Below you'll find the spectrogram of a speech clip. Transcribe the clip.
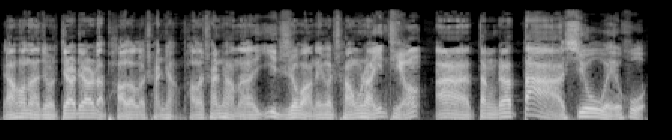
然后呢，就是颠颠的跑到了船厂，跑到船厂呢，一直往那个船坞上一停啊，等着大修维护，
